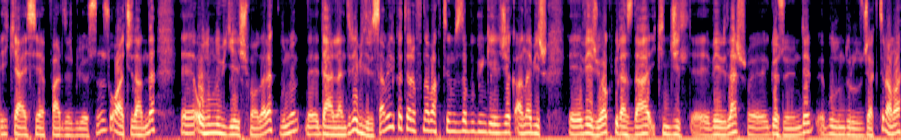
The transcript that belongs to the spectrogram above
hikayesi hep vardır biliyorsunuz. O açıdan da olumlu bir gelişme olarak bunu değerlendirebiliriz. Amerika tarafına baktığımızda bugün gelecek ana bir veri yok. Biraz daha ikincil e, veriler e, göz önünde bulundurulacaktır ama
